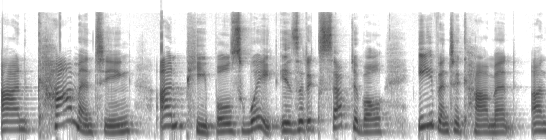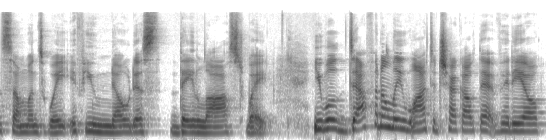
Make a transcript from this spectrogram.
on commenting on people's weight. Is it acceptable even to comment on someone's weight if you notice they lost weight? You will definitely want to check out that video.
